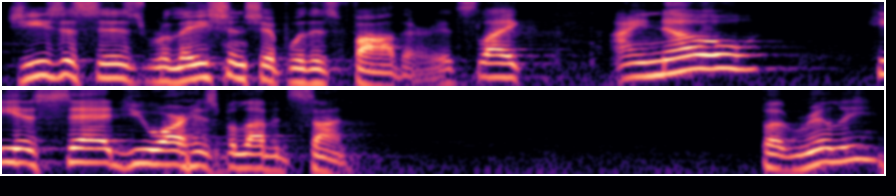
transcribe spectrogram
Jesus' relationship with his father. It's like, I know he has said you are his beloved son, but really?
